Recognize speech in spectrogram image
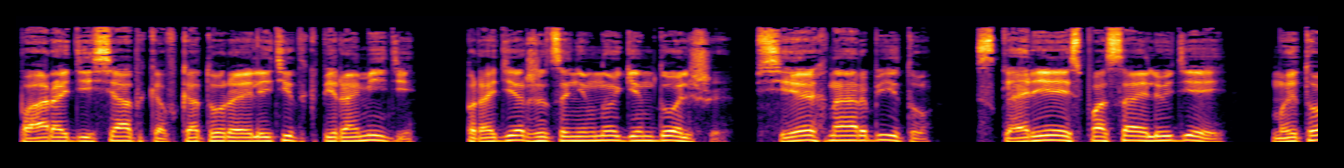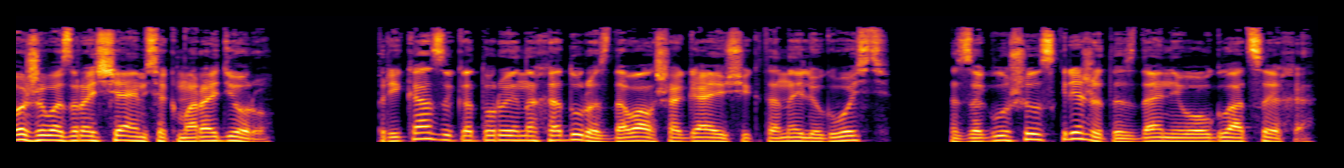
Пара десятков, которая летит к пирамиде, продержится немногим дольше. Всех на орбиту. Скорее спасай людей. Мы тоже возвращаемся к мародеру. Приказы, которые на ходу раздавал шагающий к тоннелю гвоздь, заглушил скрежет из дальнего угла цеха.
